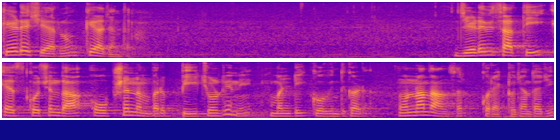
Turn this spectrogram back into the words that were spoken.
ਕਿਹੜੇ ਸ਼ਹਿਰ ਨੂੰ ਕਿਹਾ ਜਾਂਦਾ ਹੈ? ਜਿਹੜੇ ਵੀ ਸਾਥੀ ਇਸ ਕੁਐਸਚਨ ਦਾ ਆਪਸ਼ਨ ਨੰਬਰ ਬੀ ਚੁਣ ਰਹੇ ਨੇ, ਮੰਡੀ, ਗੋਬਿੰਦਗੜ੍ਹ, ਉਹਨਾਂ ਦਾ ਆਨਸਰ ਕਰੈਕਟ ਹੋ ਜਾਂਦਾ ਜੀ।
